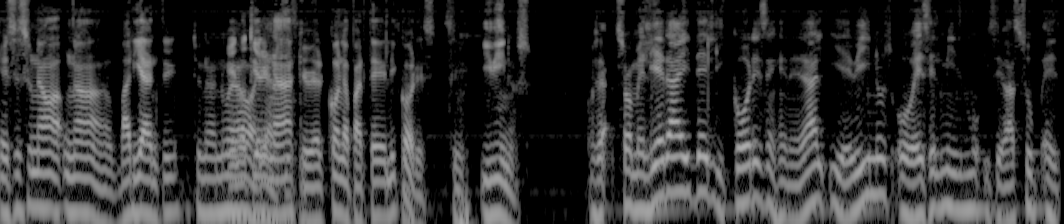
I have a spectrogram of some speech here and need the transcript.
Esa es una, una variante una que nueva no tiene variante, nada sí. que ver con la parte de licores Sí. y vinos. O sea, sommelier hay de licores en general y de vinos, o es el mismo y se va eh,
